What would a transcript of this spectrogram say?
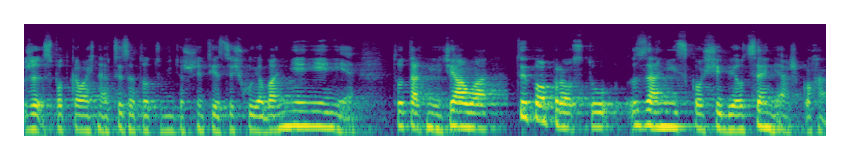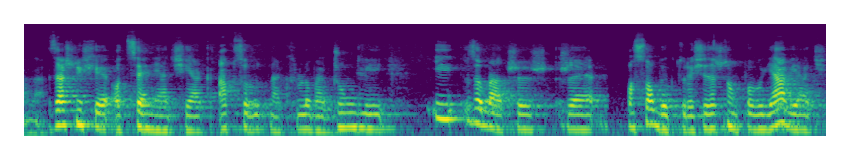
że spotkałaś narcyza, to ty widocznie Ty jesteś chujowa. Nie, nie, nie. To tak nie działa. Ty po prostu za nisko siebie oceniasz, kochana. Zacznij się oceniać jak absolutna królowa dżungli i zobaczysz, że osoby, które się zaczną pojawiać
